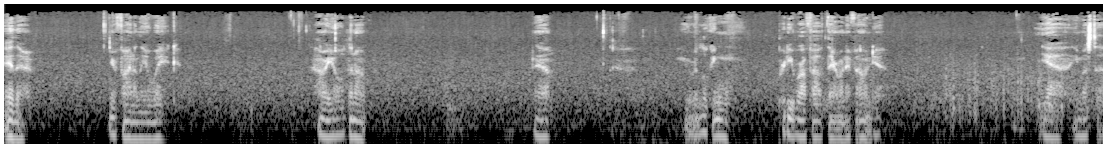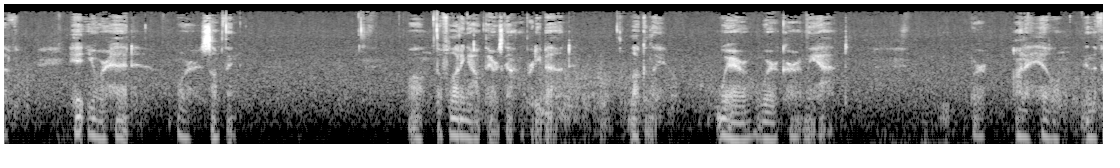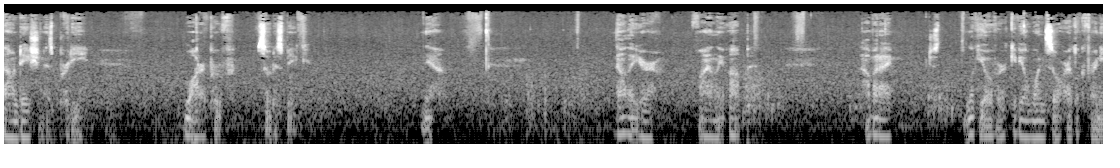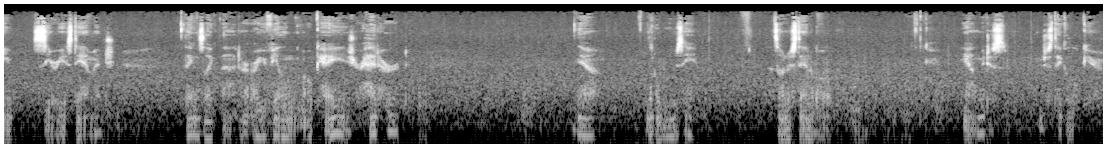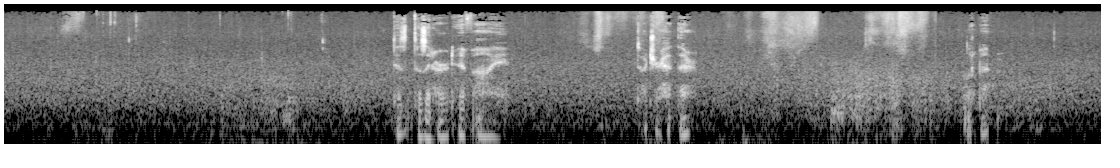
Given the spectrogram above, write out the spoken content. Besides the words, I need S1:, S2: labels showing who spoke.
S1: Hey there. You're finally awake. How are you holding up? Yeah. You were looking pretty rough out there when I found you. Yeah, you must have hit your head or something. Well, the flooding out there has gotten pretty bad. Luckily, where we're currently at, we're on a hill and the foundation is pretty waterproof, so to speak. Yeah. Now that you're finally up, how about I just look you over, give you a once over, look for any serious damage? Things like that. Are, are you feeling okay? Is your head hurt? Yeah, a little woozy. Understandable. Yeah, let me just let me just take a look here. Does does it hurt if I touch your head there? A little bit.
